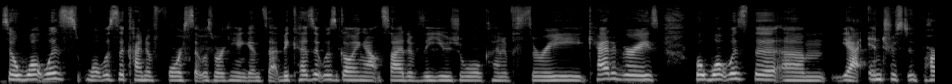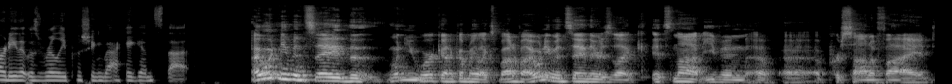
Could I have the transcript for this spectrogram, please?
So what was what was the kind of force that was working against that? Because it was going outside of the usual kind of three categories, but what was the um yeah, interested party that was really pushing back against that? I wouldn't even say the when you work at a company like Spotify, I wouldn't even say there's like it's not even a, a personified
